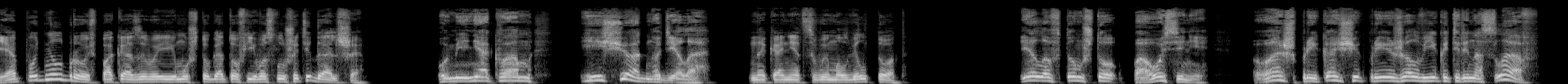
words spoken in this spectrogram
Я поднял бровь, показывая ему, что готов его слушать и дальше. «У меня к вам еще одно дело», — наконец вымолвил тот. «Дело в том, что по осени ваш приказчик приезжал в Екатеринослав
